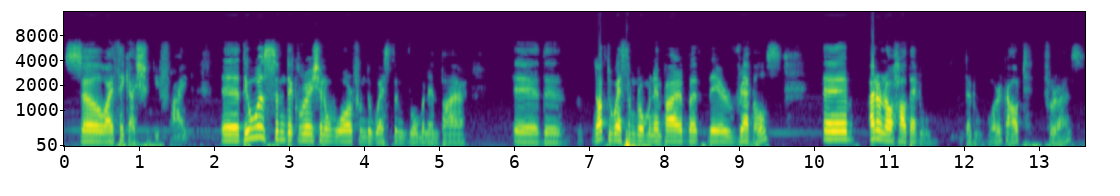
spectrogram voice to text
So I think I should be fine. Uh, there was some declaration of war from the Western Roman Empire uh, the not the Western Roman Empire but their rebels. Uh, I don't know how that that will work out for us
